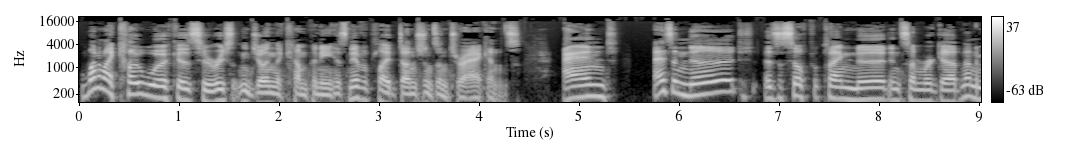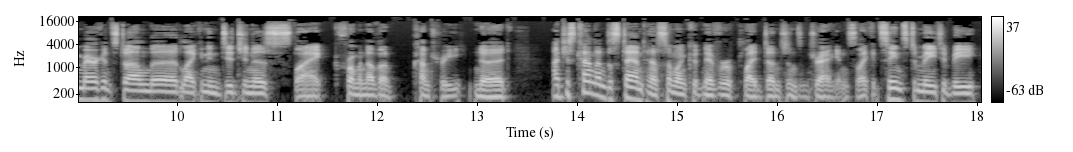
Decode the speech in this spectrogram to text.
one of my co-workers who recently joined the company has never played Dungeons and Dragons. And as a nerd, as a self-proclaimed nerd in some regard, not an American style nerd, like an indigenous, like from another country nerd, I just can't understand how someone could never have played Dungeons and Dragons. Like it seems to me to be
